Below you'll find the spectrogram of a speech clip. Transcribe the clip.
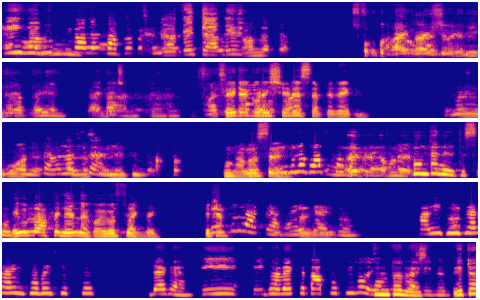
এই হলুদ কালার কাপড় সেটা করে সেটা আপনি দেখেন ভালো আছে এগুলো গজ কত করে? কোনটা দিতেছে এগুলো আপনি নেন না কয় বছর লাগবে? এটা খালি দুই জায়গায় হিসাবে দেখেন এই এইভাবে একটা কাপড় কি হয়? কোনটা এটা?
